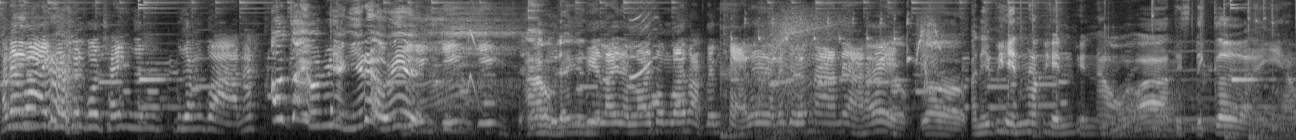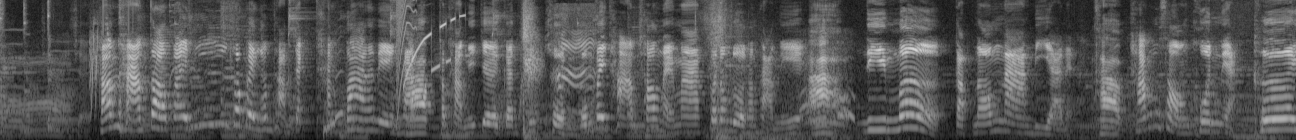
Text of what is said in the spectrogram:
แสดงว่าไอ้มึงเป็นคนใช้เงินเปลืองกว่านะ เอาใจมันมีอย่างนี้เลยเหรอพี่ จริงจริงจริงอ่าผมใช้เงินเรียนอะไรแต่ยรอยทรงรอยสักเต็มแขนเลยไม่เจอตั้งนานเนี่ยเฮ้ย ก็อันนี้เพ้นท์ครับเพ้นท์เพ้นท์เอาแบบว่าติดสติ๊กเกอร์อะไรอย่างเงี้ยครับใช่ใช่ คำถามต่อไปนี่ก็เป็นคำถามจากทางบ้านนั่นเองคครัรับ บคำถามนี้เจอกันทุกคนผมไปถามช่องไหนมาก็ต้องโดนคำถามนี้อ่าดีเมอร์กับน้องนานเดียเนี่ย ครับ ทั้งสองคนเนี่ยเคย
